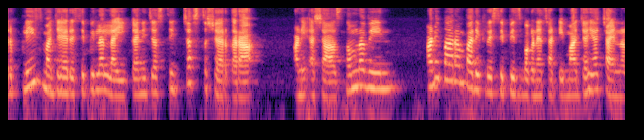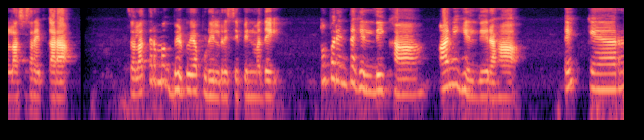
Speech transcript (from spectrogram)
तर प्लीज माझ्या या रेसिपीला लाईक आणि जास्तीत जास्त शेअर करा. आणि अशाच नवनवीन आणि पारंपरिक रेसिपीज बघण्यासाठी माझ्या या चॅनलला सबस्क्राईब करा. चला तर मग भेटूया पुढील रेसिपींमध्ये तोपर्यंत हेल्दी खा आणि हेल्दी रहा. टेक केअर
